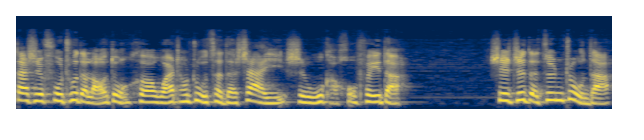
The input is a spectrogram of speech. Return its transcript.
但是付出的劳动和完成注册的善意是无可厚非的，是值得尊重的。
